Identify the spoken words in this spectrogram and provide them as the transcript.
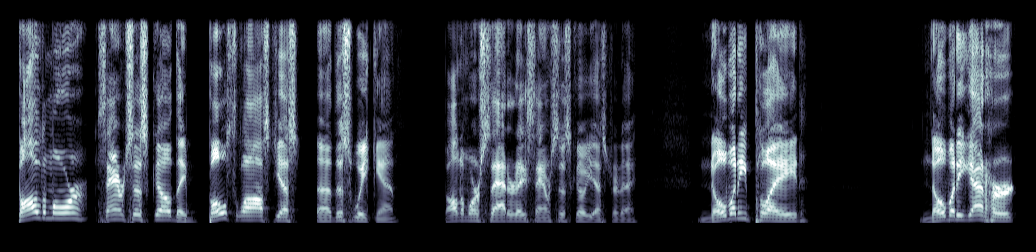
Baltimore, San Francisco, they both lost yes, uh, this weekend. Baltimore Saturday, San Francisco yesterday. Nobody played. Nobody got hurt.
